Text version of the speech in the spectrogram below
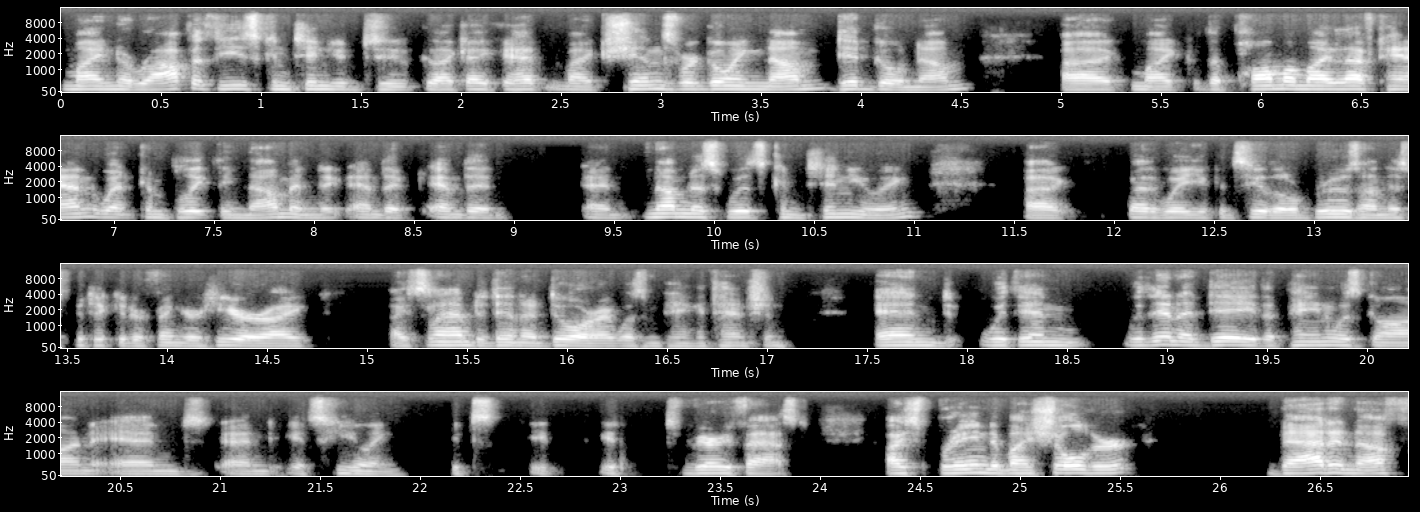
my neuropathies continued to like I had my shins were going numb, did go numb. Uh, my the palm of my left hand went completely numb, and and the and the and numbness was continuing. Uh, by the way, you can see a little bruise on this particular finger here. I I slammed it in a door. I wasn't paying attention, and within within a day, the pain was gone, and and it's healing. It's it it's very fast. I sprained my shoulder, bad enough.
